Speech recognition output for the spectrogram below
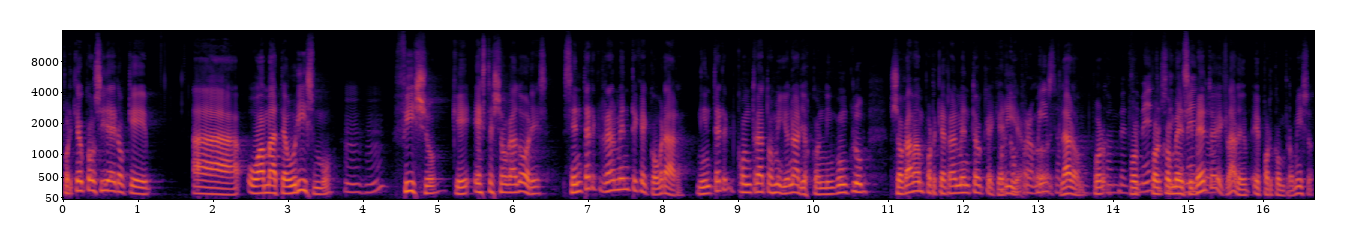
porque eu considero que a, o amateurismo uh fixo que estes xogadores sen ter realmente que cobrar, nin ter contratos millonarios con ningún club, xogaban porque realmente o que querían. Por compromiso, claro, por, por, por convencimento e claro, e por compromiso.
